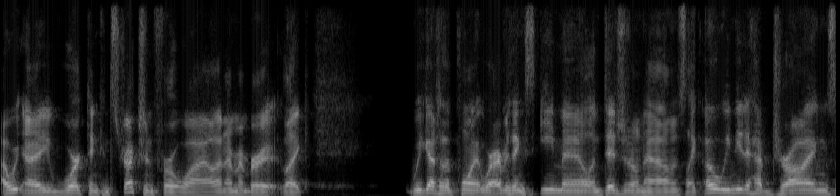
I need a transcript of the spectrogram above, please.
I, I worked in construction for a while, and I remember like we got to the point where everything's email and digital now. And it's like, oh, we need to have drawings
